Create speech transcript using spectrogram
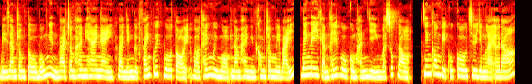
bị giam trong tù 4.322 ngày và nhận được phán quyết vô tội vào tháng 11 năm 2017, Danny cảm thấy vô cùng hãnh diện và xúc động. Nhưng công việc của cô chưa dừng lại ở đó,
